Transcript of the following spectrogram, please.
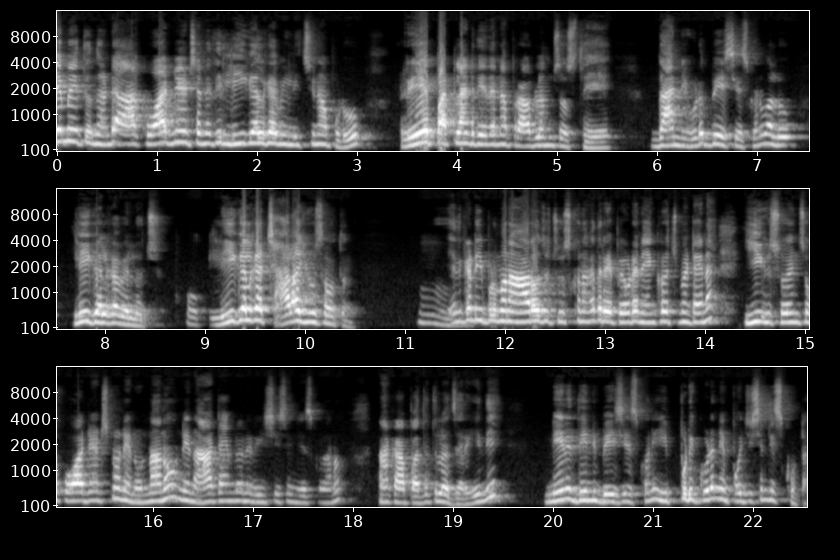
ఏమవుతుందంటే ఆ కోఆర్డినేట్స్ అనేది లీగల్గా వీళ్ళు ఇచ్చినప్పుడు రేపు అట్లాంటిది ఏదైనా ప్రాబ్లమ్స్ వస్తే దాన్ని కూడా బేస్ చేసుకొని వాళ్ళు లీగల్గా వెళ్ళొచ్చు. లీగల్గా చాలా యూస్ అవుతుంది. ఎందుకంటే ఇప్పుడు మనం ఆ రోజు చూసుకున్నాం కదా రేపు ఎవడైనా ఎంక్రోచ్మెంట్ అయినా ఈ సో అండ్ సో కోఆర్డినేట్స్లో నేను ఉన్నాను నేను ఆ టైంలో నేను రిజిస్ట్రేషన్ చేసుకున్నాను నాకు ఆ పద్ధతిలో జరిగింది నేను దీన్ని బేస్ చేసుకొని ఇప్పటికి కూడా నేను పొజిషన్ తీసుకుంటా.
